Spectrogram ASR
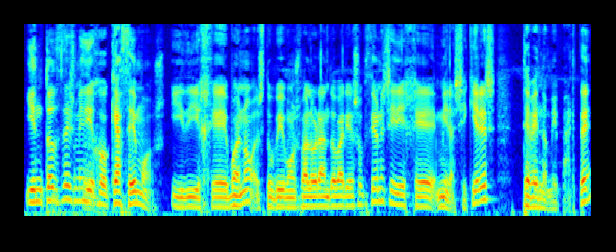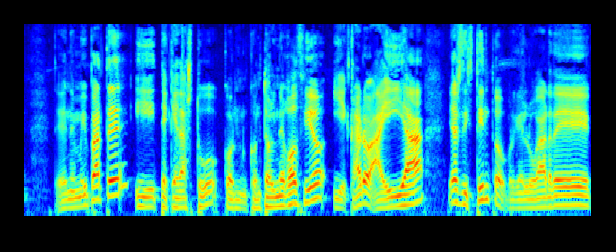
Y entonces me dijo, ¿qué hacemos? Y dije, bueno, estuvimos valorando varias opciones y dije, mira, si quieres, te vendo mi parte. Te vendo mi parte y te quedas tú con, con todo el negocio. Y claro, ahí ya, ya es distinto, porque en lugar de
